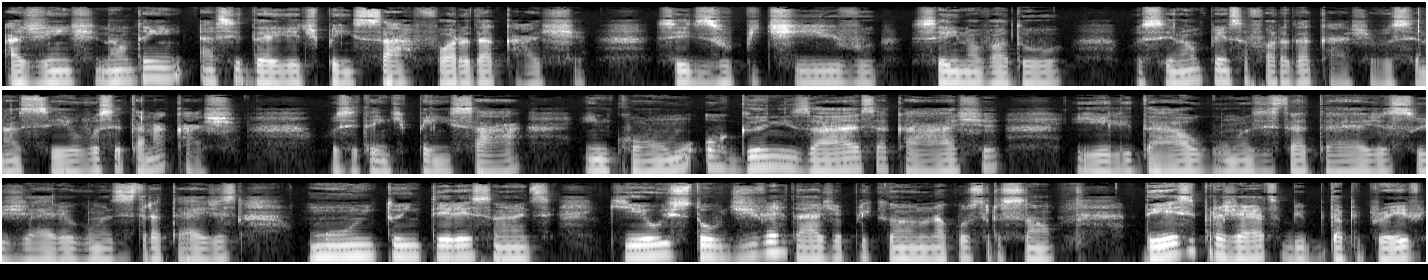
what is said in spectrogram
a gente não tem essa ideia de pensar fora da caixa, ser disruptivo, ser inovador. Você não pensa fora da caixa. Você nasceu, você está na caixa. Você tem que pensar em como organizar essa caixa e ele dá algumas estratégias, sugere algumas estratégias muito interessantes que eu estou de verdade aplicando na construção desse projeto da Be Brave.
